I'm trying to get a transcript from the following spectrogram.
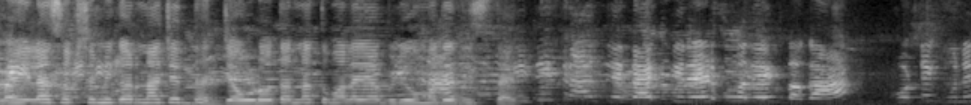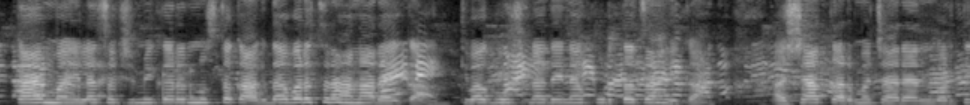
महिला सक्षमीकरणाचे धज्जे उडवताना तुम्हाला या व्हिडिओमध्ये दिसत आहेत काय महिला सक्षमीकरण नुसतं कागदावरच राहणार आहे का? किंवा घोषणा देण्यापुरतंच आहे का? अशा कर्मचाऱ्यांवरती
